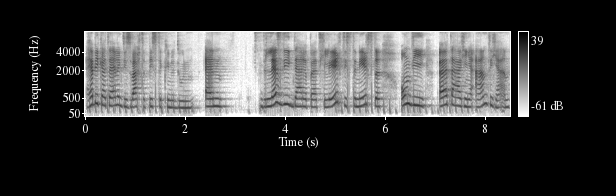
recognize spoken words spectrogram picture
Heb ik uiteindelijk die zwarte piste kunnen doen. En de les die ik daar heb uitgeleerd is ten eerste om die uitdagingen aan te gaan,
